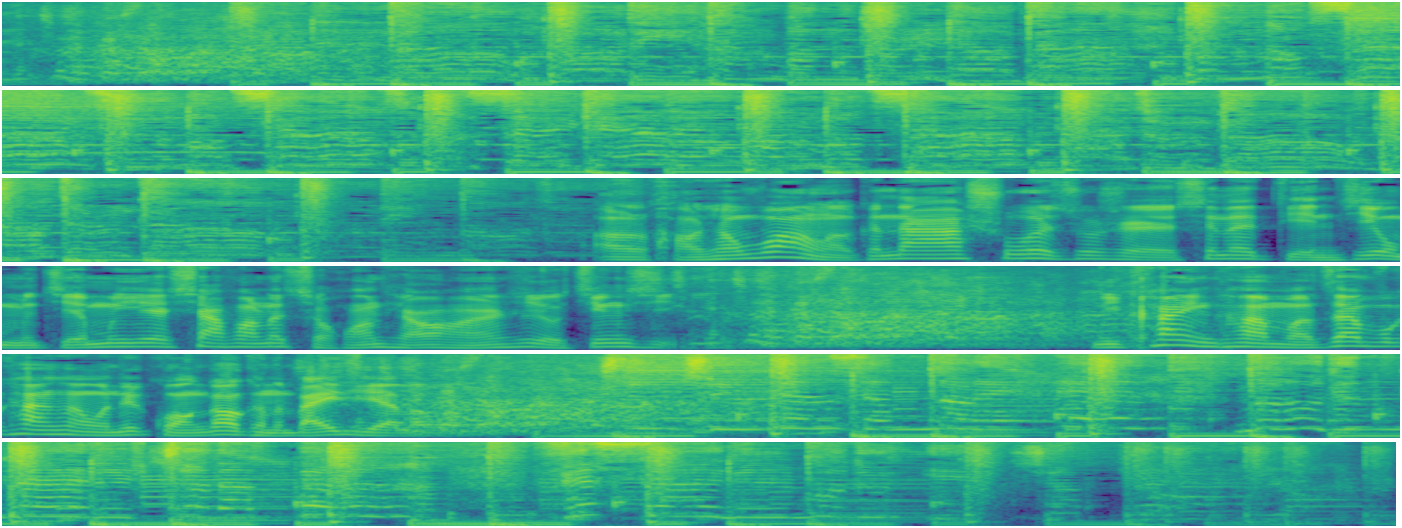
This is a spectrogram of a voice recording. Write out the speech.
好像忘了跟大家说，就是现在点击我们节目页下方的小黄条，好像是有惊喜，你看一看吧，再不看看我那广告可能白接了我。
